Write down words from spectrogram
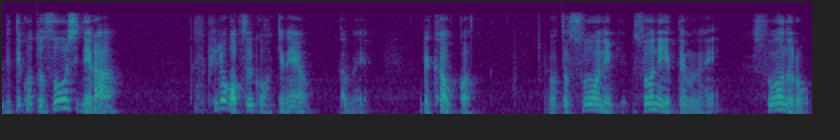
밑에 것도 수호신이라 필요가 없을 것 같긴 해요. 그다음에 레카우 것 이것도 수원이 수원이기 때문에 수원으로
